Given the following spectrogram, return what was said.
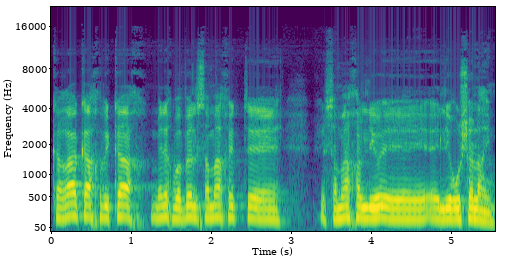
קרה כך וכך, מלך בבל שמח, את, אה, שמח על, אה, על ירושלים.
